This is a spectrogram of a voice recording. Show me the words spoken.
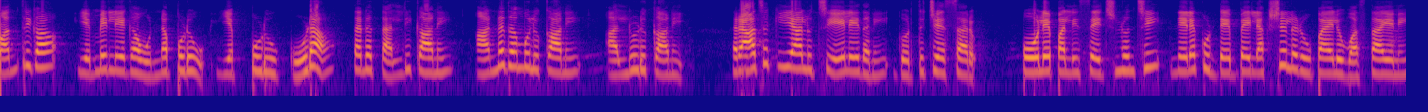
మంత్రిగా ఎమ్మెల్యేగా ఉన్నప్పుడు ఎప్పుడూ కూడా తన తల్లి కానీ అన్నదమ్ములు కానీ అల్లుడు కానీ రాజకీయాలు చేయలేదని గుర్తు చేశారు. పోలేపల్లి సెజ్ నుంచి నెలకు డెబ్బై లక్షల రూపాయలు వస్తాయని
